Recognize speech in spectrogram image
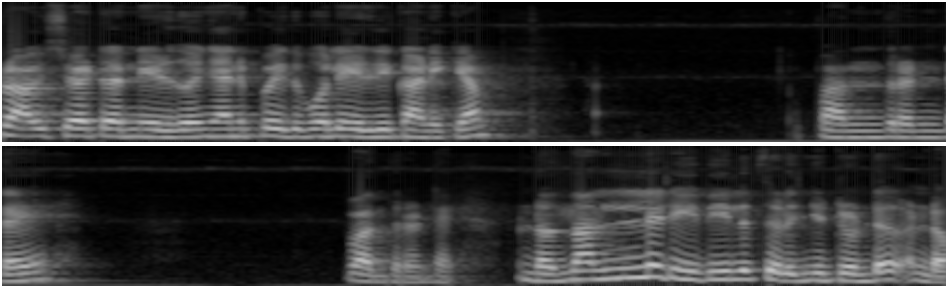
പ്രാവശ്യമായിട്ട് തന്നെ എഴുതുക. ഞാനിപ്പോൾ ഇതുപോലെ എഴുതി കാണിക്കാം. പന്ത്രണ്ട് പന്ത്രണ്ട്. ഉണ്ടോ? നല്ല രീതിയിൽ തെളിഞ്ഞിട്ടുണ്ട്. ഉണ്ടോ?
